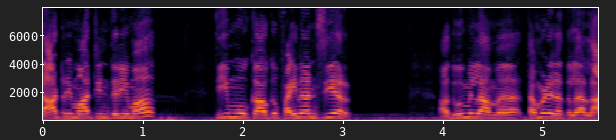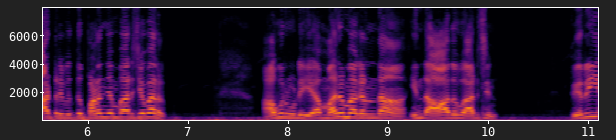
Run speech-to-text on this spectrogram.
லாட்ரி மார்ட்டின் தெரியுமா? திமுகவுக்கு ஃபைனான்சியர் அதுவும் இல்லாமல் தமிழகத்தில் லாட்ரி விற்று பணம் சம்பாரிச்சவர். அவருடைய மருமகன் தான் இந்த ஆதவ் அர்ஜுன். பெரிய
